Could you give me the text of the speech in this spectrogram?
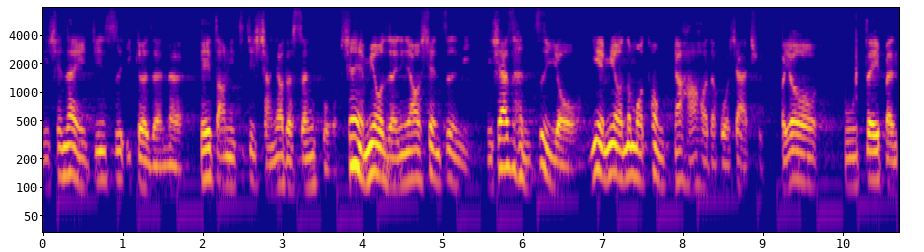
你现在已经是一个人了，可以找你自己想要的生活，现在也没有人要限制你，你现在是很自由，你也没有那么痛苦，要好好的活下去。我又。读这一本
